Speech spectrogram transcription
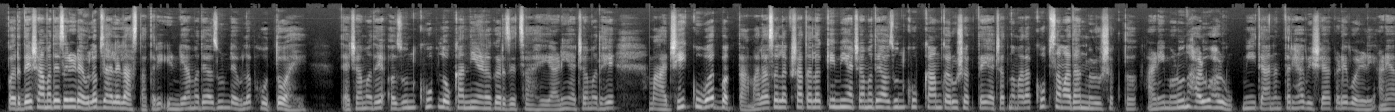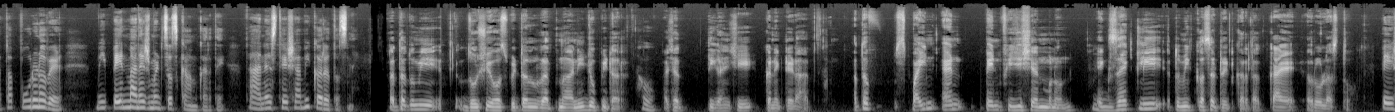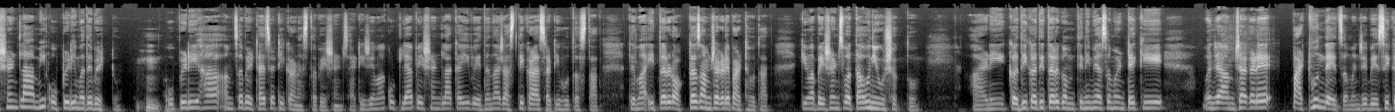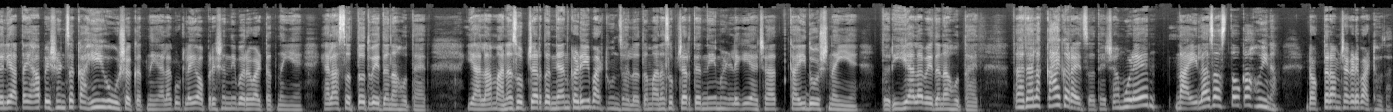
परदेशामध्ये जरी डेव्हलप झालेला असता तरी इंडियामध्ये अजून डेव्हलप होतो आहे. त्याच्यामध्ये अजून खूप लोकांनी येणं गरजेचं आहे. आणि याच्यामध्ये माझी कुवत बघता मला असं लक्षात आलं की मी याच्यामध्ये अजून खूप काम करू शकते याच्यातनं मला खूप समाधान मिळू शकतं. आणि म्हणून हळूहळू मी त्यानंतर ह्या विषयाकडे वळले. आणि आता पूर्ण वेळ मी पेन मॅनेजमेंटचंच काम करते. तर अनेस्थेशा मी करतच नाही. आता तुम्ही जोशी हॉस्पिटल रत्न आणि ज्युपिटर हो. अशा तिघांशी कनेक्टेड आहात. आता स्पाईन अँड पेन फिजिशियन म्हणून एक्झॅक्टली तुम्ही कसं ट्रीट करता? काय रोल असतो? पेशंटला आम्ही ओपीडीमध्ये भेटतो. ओपीडी हा आमचं भेटायचं ठिकाण असतं पेशंटसाठी जेव्हा कुठल्या पेशंटला काही वेदना जास्ती काळासाठी होत असतात तेव्हा इतर डॉक्टर्स आमच्याकडे पाठवतात किंवा पेशंट स्वतःहून येऊ शकतो. आणि कधी कधी तर गमतीने मी असं म्हणते की म्हणजे आमच्याकडे पाठवून द्यायचं. म्हणजे बेसिकली आता ह्या पेशंटचं काहीही होऊ शकत नाही. याला कुठल्याही ऑपरेशननी बरं वाटत नाही आहे ह्याला सतत वेदना होत आहेत. याला मानसोपचार तज्ज्ञांकडेही पाठवून झालं. तर मानसोपचार तज्ज्ञही म्हणले की याच्यात काही दोष नाही आहे तरीही याला वेदना होत आहेत. तर त्याला काय करायचं? त्याच्यामुळे नाईलाज असतो का होईना? डॉक्टर आमच्याकडे पाठवतात.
